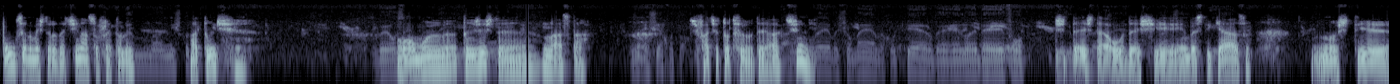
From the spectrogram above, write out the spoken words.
punct se numește rădăcina sufletului, atunci omul tânjește la asta și face tot felul de acțiuni. Citește, aude și investigează, nu știe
